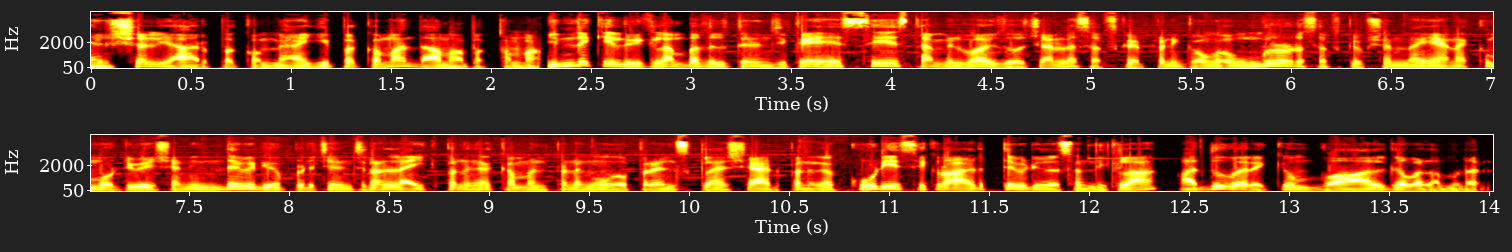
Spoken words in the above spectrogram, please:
ஹெர்ஷல் யார் பக்கம்? மேகி பக்கமா? தாமா பக்கமா? இந்த கேள்விக்கெல்லாம் பதில் தெரிஞ்சுக்க எஸ்ஏஎஸ் தமிழ் வாய்ஸ் சேனலை சப்ஸ்கிரைப் பண்ணிக்கோங்க. உங்களோட சப்ஸ்கிரிப்ஷன் தான் எனக்கு மோட்டிவேஷன் இந்த வீடியோ பிடிச்சிருந்துச்சுன்னா லைக் பண்ணுங்க கமெண்ட் பண்ணுங்க உங்க ஃப்ரெண்ட்ஸ்க்குலாம் ஷேர் பண்ணுங்க. கூடிய சீக்கிரம் அடுத்த வீடியோவில் சந்திக்கலாம். அது வரைக்கும் வாழ்க வளமுடன்.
